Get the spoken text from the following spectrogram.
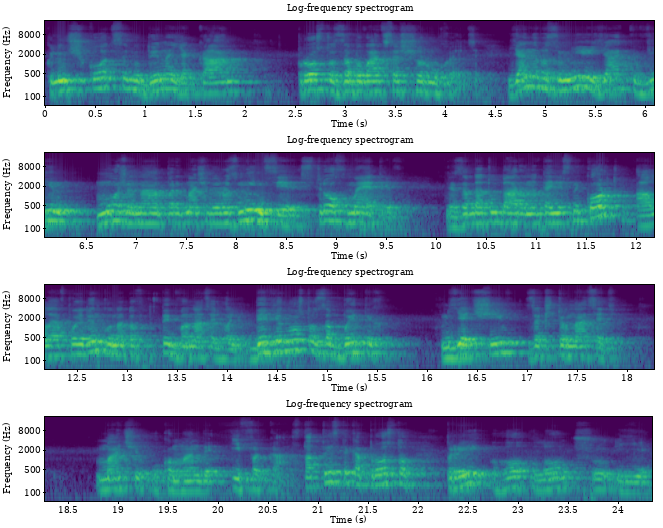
Ключко це людина, яка просто забиває все, що рухається. Я не розумію, як він може на передматчевій розминці з трьох метрів завдати удару на тенісний корт, але в поєдинку натовпти 12 голів. 90 забитих м'ячів за 14 матчів у команди ІФК. Статистика просто приголомшує.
